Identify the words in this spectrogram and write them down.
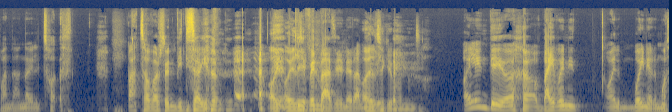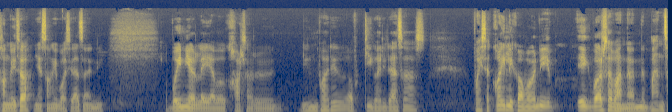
भन्दा भन्दा अहिले छ पाँच छ वर्ष पनि बितिसक्यो। पनि भएको छैन राम्रो अहिले चाहिँ के भन्नुहुन्छ? अहिले नि त्यही हो। भाइ बहिनी अहिले बहिनीहरू मसँगै छ यहाँ सँगै बसिरहेको छ अनि बहिनीहरूलाई अब खर्चहरू दिनु पऱ्यो अब के गरिरहेछस् पैसा कहिले कमाउने? एक वर्ष भन्दा पाँच छ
